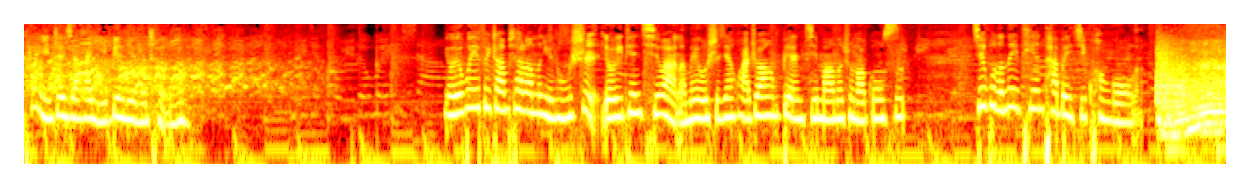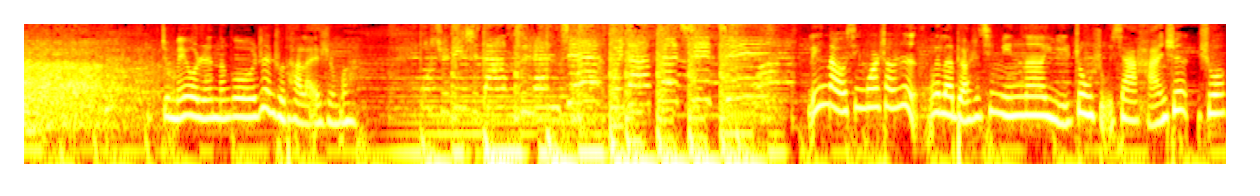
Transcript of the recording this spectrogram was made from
看你这下还一遍遍的乘了。有一位非常漂亮的女同事，有一天起晚了，没有时间化妆，便急忙的冲到公司。结果的那天，她被记旷工了，就没有人能够认出她来，是吗？领导新官上任，为了表示亲民呢，与众属下寒暄说：“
